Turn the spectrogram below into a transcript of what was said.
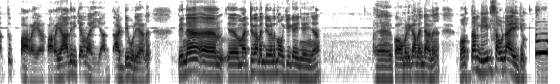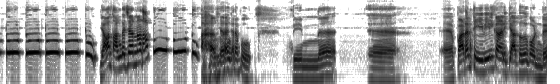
അത് പറയാ പറയാതിരിക്കാൻ വയ്യ. അടിപൊളിയാണ്. പിന്നെ മറ്റു കമന്റുകൾ നോക്കി കഴിഞ്ഞു കഴിഞ്ഞാൽ കോമഡി കമന്റ് ആണ്. മൊത്തം ബീപ് സൗണ്ട് ആയിരിക്കും. ഞാൻ തങ്കച്ചേട്ടനാടാ. അങ്ങനെ അങ്ങനെ പോവും. പിന്നെ പടം ടി വിയിൽ കാണിക്കാത്തത് കൊണ്ട്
